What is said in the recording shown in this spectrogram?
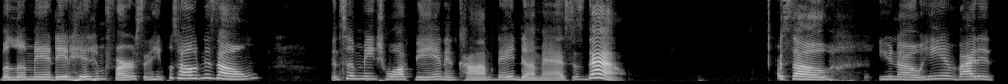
But little man did hit him first, and he was holding his own until Meech walked in and calmed their dumbasses down. So, you know, he invited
